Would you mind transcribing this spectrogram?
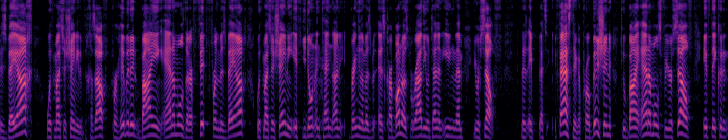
mizbeach with Meiser Sheni. The Chazal prohibited buying animals that are fit for the Mizbeach with Meiser Sheni if you don't intend on bringing them as, as korbanos, but rather you intend on eating them yourself. There's a, that's fasting, a prohibition to buy animals for yourself if they could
